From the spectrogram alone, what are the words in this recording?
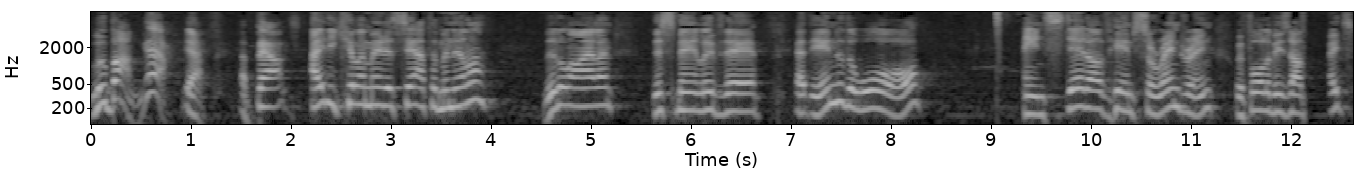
Lubang, yeah, yeah. About 80 kilometers south of Manila, little island. This man lived there. At the end of the war, instead of him surrendering with all of his other mates,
